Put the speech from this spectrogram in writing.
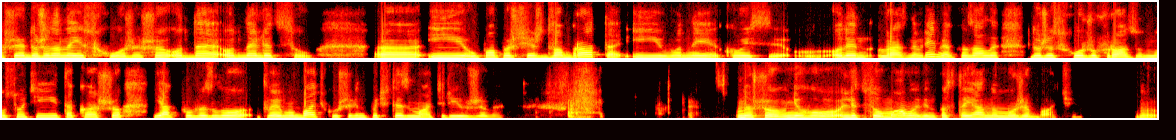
що я дуже на неї схожа, що одне, одне лицо. Е, і у папи ще ж два брата, і вони колись е, один в різне время казали дуже схожу фразу. Ну, суть її така, що як повезло твоєму батьку, що він почти з матір'ю живе. Ну, що в нього лицо мами він постійно може бачити. Ну,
